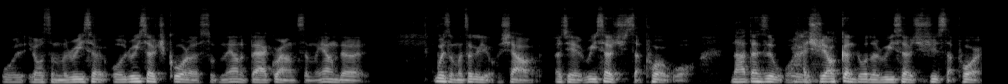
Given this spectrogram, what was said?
我有什么 research，我 research 过了什么样的 background，什么样的，为什么这个有效，而且 research support 我。那但是我还需要更多的 research 去 support。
